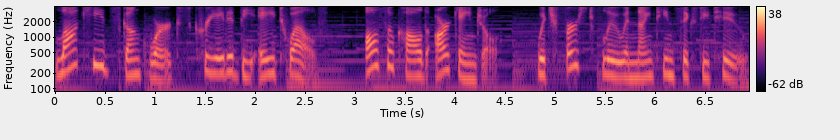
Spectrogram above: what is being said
Lockheed Skunk Works created the A-12, also called Archangel, which first flew in 1962.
